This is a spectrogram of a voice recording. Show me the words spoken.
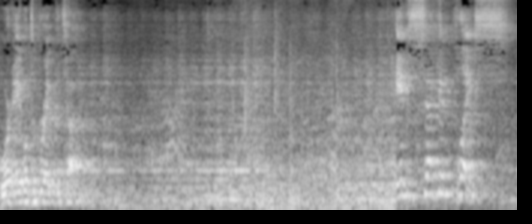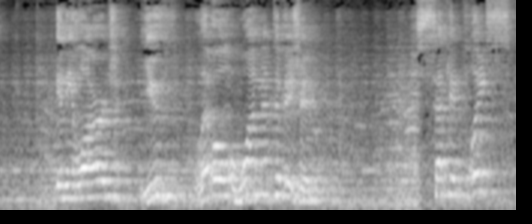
we're able to break the tie. In second place, in the large youth level one division, second place,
